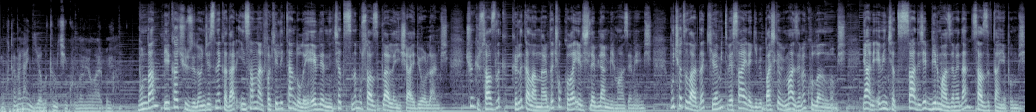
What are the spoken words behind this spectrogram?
Muhtemelen yalıtım için kullanıyorlar bunu. Bundan birkaç yüzyıl öncesine kadar insanlar fakirlikten dolayı evlerinin çatısını bu sazlıklarla inşa ediyorlarmış. Çünkü sazlık kırlık alanlarda çok kolay erişilebilen bir malzemeymiş. Bu çatılarda kiremit vesaire gibi başka bir malzeme kullanılmamış. Yani evin çatısı sadece bir malzemeden sazlıktan yapılmış.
